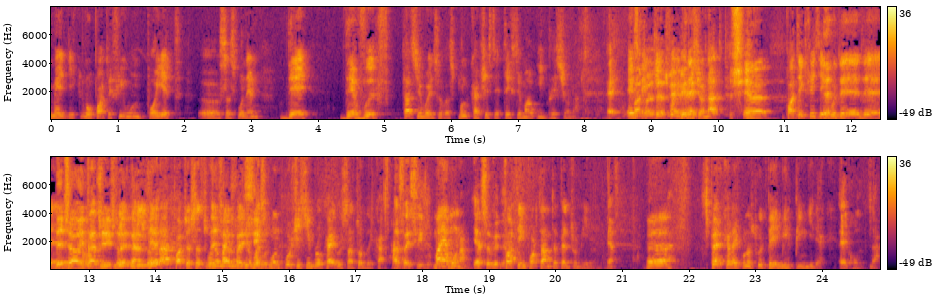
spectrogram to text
medic nu poate fi un poet, să spunem, de de vârf. Dați-mi voie să vă spun că aceste texte m-au impresionat. Efectiv, m-au impresionat. Și... Uh, poate criticul de, de Deja au intrat în istorie, literar poate să spună deci mai mult. Eu vă spun pur și simplu că ai ilustrator de carte. Asta e sigur. Mai am una, Ia să vedem. foarte importantă pentru mine. Ia. Uh, sper că l-ai cunoscut pe Emil Pinghireac. E cum? Da.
